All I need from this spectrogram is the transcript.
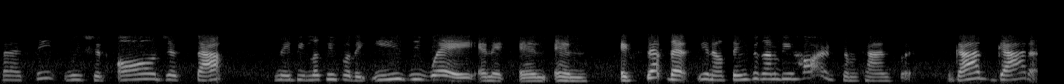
But I think we should all just stop maybe looking for the easy way and and and accept that, you know, things are going to be hard sometimes, but God's got us.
